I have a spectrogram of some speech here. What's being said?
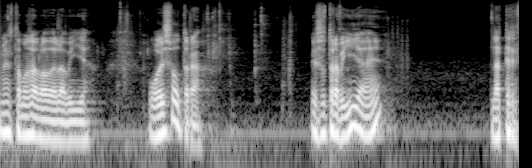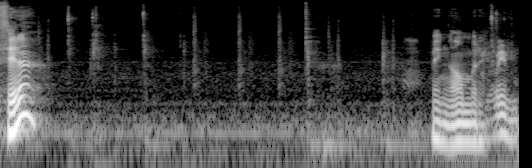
Estamos al lado de la villa. ¿O es otra? Es otra villa, ¿eh? ¿La tercera? Venga, hombre. Lo mismo.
